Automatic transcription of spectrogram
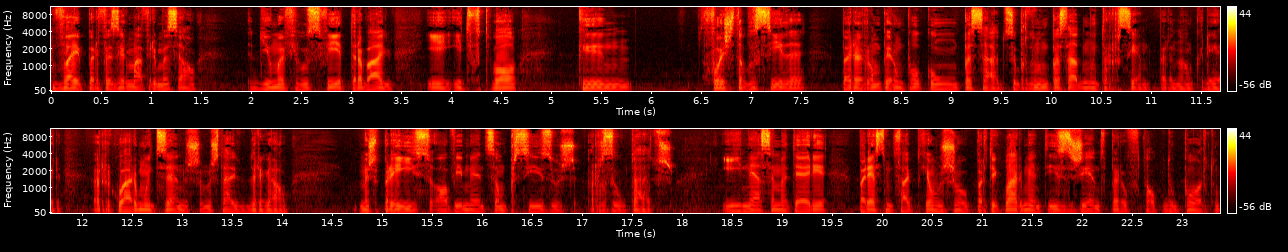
veio para fazer uma afirmação de uma filosofia de trabalho e, e de futebol que foi estabelecida para romper um pouco um passado, sobretudo um passado muito recente, para não querer recuar muitos anos no Estádio do Dragão. Mas para isso, obviamente, são precisos resultados. E nessa matéria, parece-me de facto que é um jogo particularmente exigente para o Futebol do Porto,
